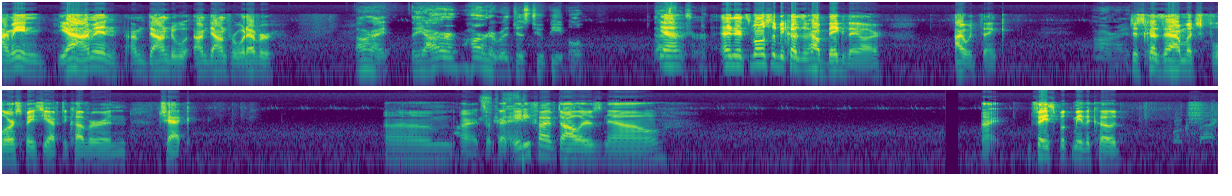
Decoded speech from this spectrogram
I mean, yeah, I'm in. I'm down to. I'm down for whatever. All right, they are harder with just two people. Yeah. sure. And it's mostly because of how big they are. I would think. All right. Just because of how much floor space you have to cover and check. Um. All right. So I've got eighty-five dollars now. All right. Facebook me the code. Welcome back.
